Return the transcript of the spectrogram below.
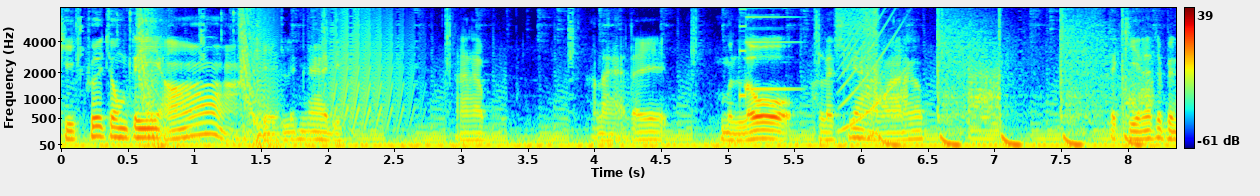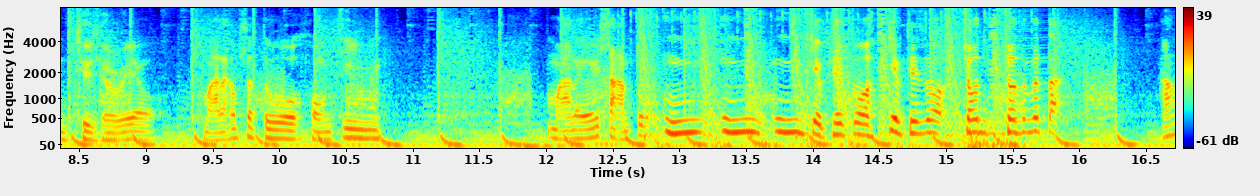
คลิกเพื่อโจมตีอ๋อโอเคเล่นง่ายดีนะครับอะไรได้เหมือนโล่อะไรสักอย่างมานะครับตะกี้น่าจะเป็นทิวทอเรียลมาแล้วครับศัตรูของจริง มาเลยสามตัวอืมอืมอืมเก็บเทตัว เก็บเทตัว ชน ชนตะเตะเอ้า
